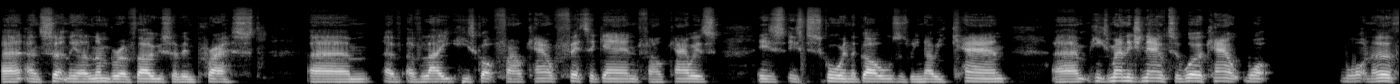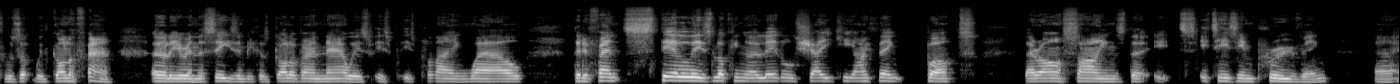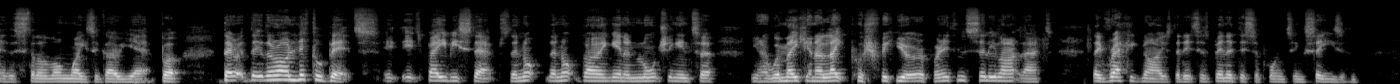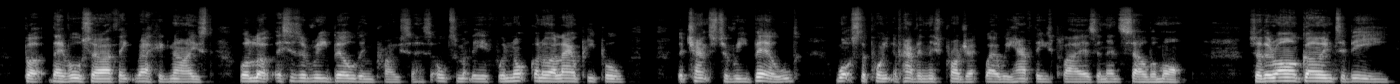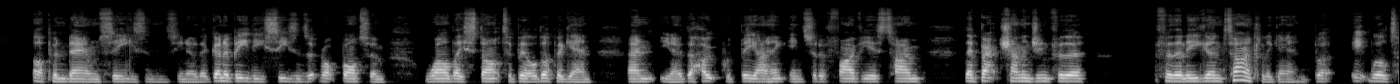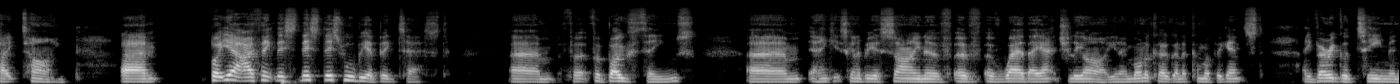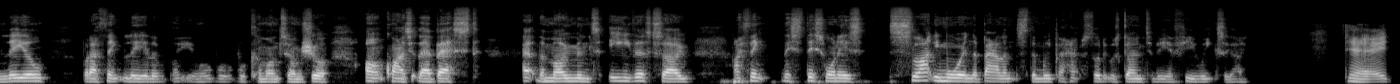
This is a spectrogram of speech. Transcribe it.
uh, and certainly a number of those have impressed um, of, of late. He's got Falcao fit again. Falcao is is is scoring the goals as we know he can. Um, he's managed now to work out what what on earth was up with Golovin earlier in the season because Golovin now is is is playing well. The defense still is looking a little shaky, I think, but there are signs that it's it is improving. Uh, there's still a long way to go yet, but there there, there are little bits. It, it's baby steps. They're not they're not going in and launching into you know we're making a late push for Europe or anything silly like that. They've recognised that it has been a disappointing season but they've also, I think, recognized, well, look, this is a rebuilding process. Ultimately, if we're not going to allow people the chance to rebuild, what's the point of having this project where we have these players and then sell them on? So there are going to be up and down seasons. You know, they're going to be these seasons at rock bottom while they start to build up again. And you know, the hope would be, I think, in sort of five years' time, they're back challenging for the for the league and title again. But it will take time. Um, but yeah, I think this this this will be a big test um, for for both teams. Um, I think it's going to be a sign of, of of where they actually are. You know, Monaco going to come up against a very good team in Lille but I think Lille will, will, will come on to, I'm sure, aren't quite at their best at the moment either. So I think this this one is slightly more in the balance than we perhaps thought it was going to be a few weeks ago. Yeah, it,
